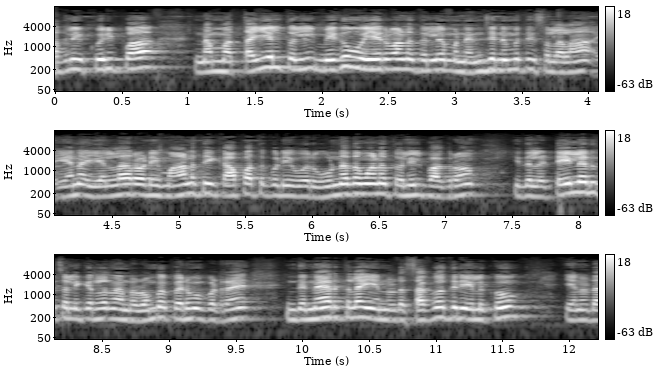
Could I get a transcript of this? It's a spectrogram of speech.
அதுலேயும் குறிப்பாக நம்ம தையல் தொழில் மிகவும் உயர்வான தொழில் நம்ம நெஞ்ச நிமித்தி சொல்லலாம். ஏன்னா எல்லாருடைய மானத்தை காப்பாற்றக்கூடிய ஒரு உன்னதமான தொழில் பார்க்குறோம் இதில் டெய்லர்னு சொல்லிக்கிறதுல நான் ரொம்ப பெருமைப்படுறேன். இந்த நேரத்தில் என்னோட சகோதரிகளுக்கும் என்னோட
